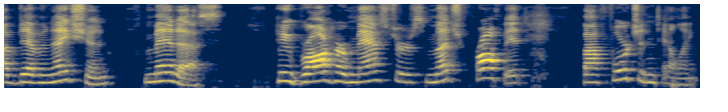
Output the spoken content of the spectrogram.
of divination met us, who brought her masters much profit by fortune telling.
